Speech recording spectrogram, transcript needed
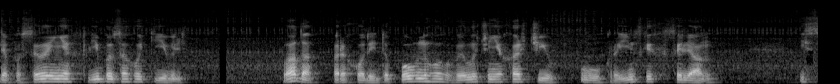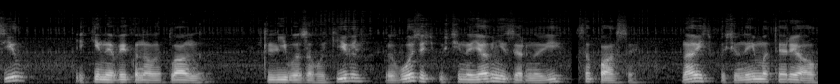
для посилення хлібозаготівель. Влада переходить до повного вилучення харчів у українських селян. Із сіл, які не виконали план хлібозаготівель, вивозять усі наявні зернові запаси, навіть посівний матеріал.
